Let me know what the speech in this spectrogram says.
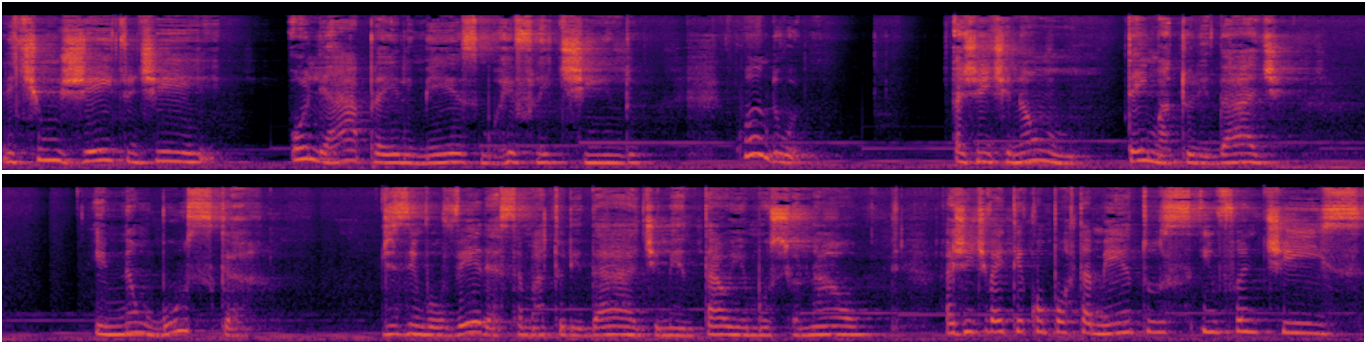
Ele tinha um jeito de olhar para ele mesmo, refletindo. Quando a gente não tem maturidade e não busca desenvolver essa maturidade mental e emocional, a gente vai ter comportamentos infantis,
